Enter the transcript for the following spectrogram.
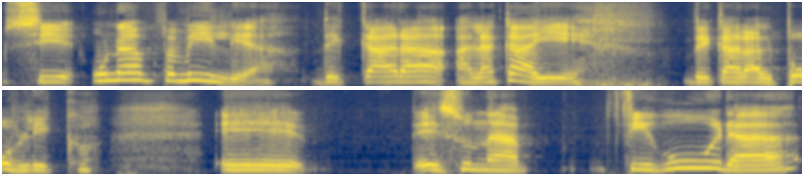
si una familia de cara a la calle, de cara al público, eh, es una figura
